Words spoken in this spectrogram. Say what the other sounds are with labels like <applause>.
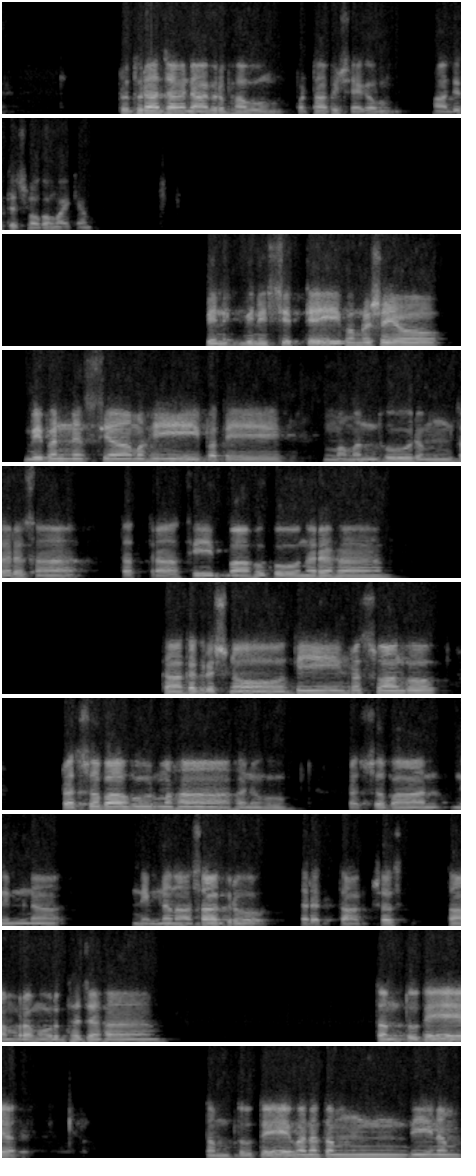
പൃഥ്വിരാജാവിന്റെ ആവിർഭാവവും പട്ടാഭിഷേകവും ആദ്യത്തെ ശ്ലോകം വായിക്കാം. വിനി- വിനിശ്ചിത്യൈവ മൃഷയോ വിപന്നസ്യാമഹീപത്തെ മമന്ധൂരം തരസാ തത്രാസീത് ബാഹുകോ നരഃ കാകകൃഷ്ണോതി ഹ്രസ്വാംഗോ ഹ്രസ്വബാഹുർമഹാഹനുഃ ഹ്രസ്വപാൻ നിമ്ന നിമ്നനാസാഗ്രോ രക്താക്ഷസ്താമ്രമൂർധജः तं तु ते, तं तु ते वनतं दीनं।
